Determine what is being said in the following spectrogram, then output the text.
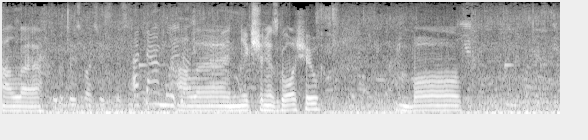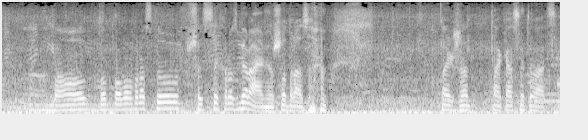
ale, ale nikt się nie zgłosił, bo, bo, bo, bo po prostu wszyscy rozbierają już od razu. Także taka sytuacja.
